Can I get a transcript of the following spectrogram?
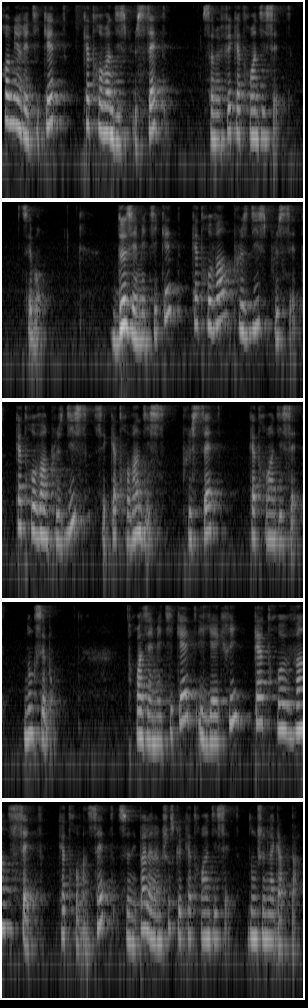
Première étiquette, 90 plus 7, ça me fait 97. C'est bon. Deuxième étiquette, 80 plus 10 plus 7. 80 plus 10, c'est 90 plus 7, 97. Donc c'est bon. Troisième étiquette, il y a écrit 87. 87, ce n'est pas la même chose que 97, donc je ne la garde pas.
